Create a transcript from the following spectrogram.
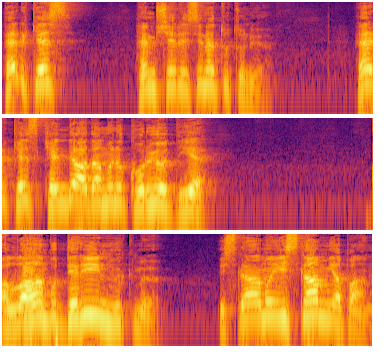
Herkes hemşerisine tutunuyor. Herkes kendi adamını koruyor diye Allah'ın bu derin hükmü İslam'ı İslam yapan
